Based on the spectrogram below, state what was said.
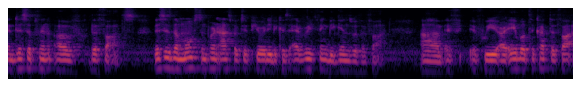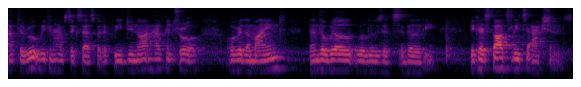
and discipline of the thoughts. This is the most important aspect of purity because everything begins with a thought. Um, if if we are able to cut the thought at the root, we can have success. But if we do not have control over the mind, then the will will lose its ability, because thoughts lead to actions.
